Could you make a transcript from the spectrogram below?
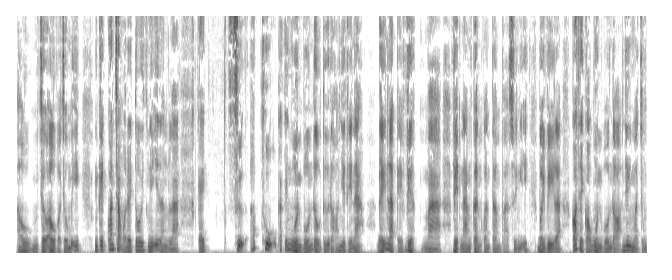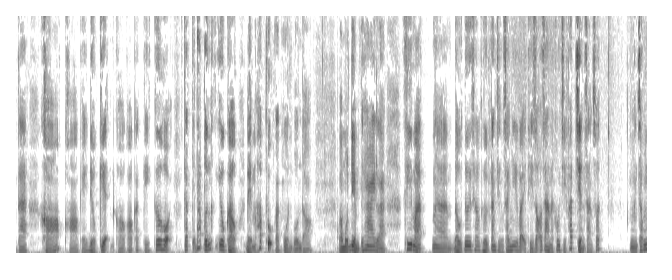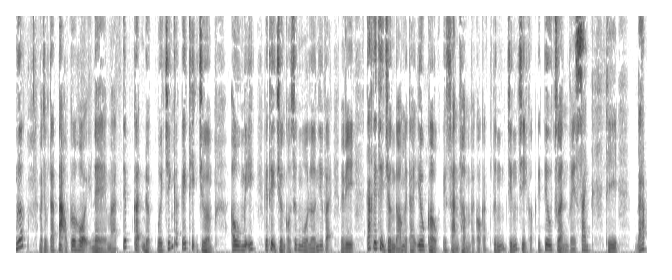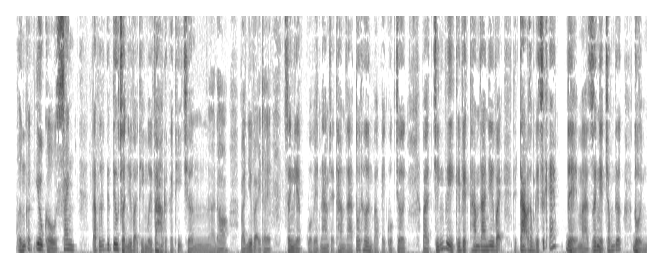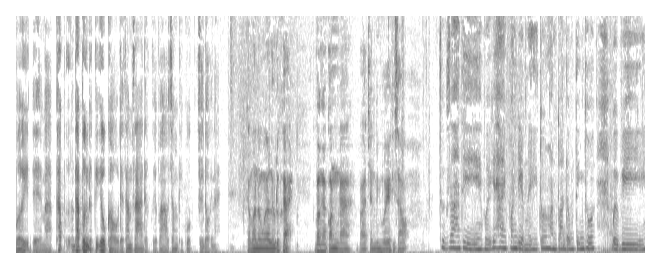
Âu châu Âu và châu Mỹ. Nhưng cái quan trọng ở đây tôi nghĩ rằng là cái sự hấp thụ các cái nguồn vốn đầu tư đó như thế nào. Đấy là cái việc mà Việt Nam cần quan tâm và suy nghĩ. Bởi vì là có thể có nguồn vốn đó nhưng mà chúng ta khó có cái điều kiện khó có các cái cơ hội các cái đáp ứng các yêu cầu để mà hấp thụ các nguồn vốn đó và một điểm thứ hai là khi mà à, đầu tư theo hướng tăng trưởng xanh như vậy thì rõ ràng là không chỉ phát triển sản xuất ừ, trong nước mà chúng ta tạo cơ hội để mà tiếp cận được với chính các cái thị trường Âu Mỹ, cái thị trường có sức mua lớn như vậy. Bởi vì các cái thị trường đó người ta yêu cầu cái sản phẩm phải có các chứng chứng chỉ các cái tiêu chuẩn về xanh thì đáp ứng các yêu cầu xanh đáp ứng cái tiêu chuẩn như vậy thì mới vào được cái thị trường à, đó và như vậy thì doanh nghiệp của Việt Nam sẽ tham gia tốt hơn vào cái cuộc chơi và chính vì cái việc tham gia như vậy thì tạo ra một cái sức ép để mà doanh nghiệp trong nước đổi mới để mà đáp đáp ứng được cái yêu cầu để tham gia được để vào trong cái cuộc chuyển đổi này. Cảm ơn ông à, Lưu Đức Khải. Vâng, à, còn bà Trần Minh Huế thì sao? Thực ra thì với cái hai quan điểm này thì tôi hoàn toàn đồng tình thôi. Bởi vì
